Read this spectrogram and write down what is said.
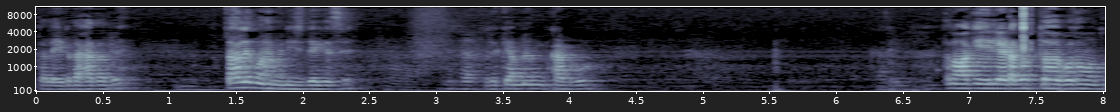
তাহলে এটা দেখা যাবে। তাহলে মনে হয় নিচ দিয়ে গেছে। তাহলে কেমন আমি কাটবো? তাহলে আমাকে এই লেটা ধরতে হবে প্রথমত।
